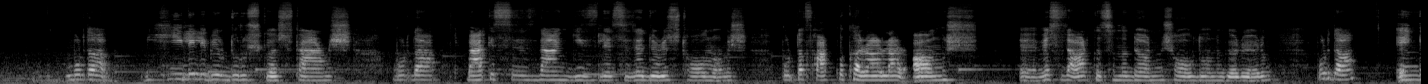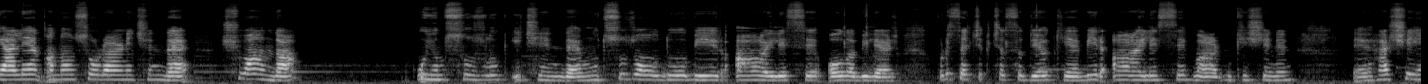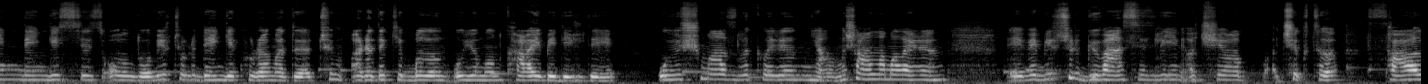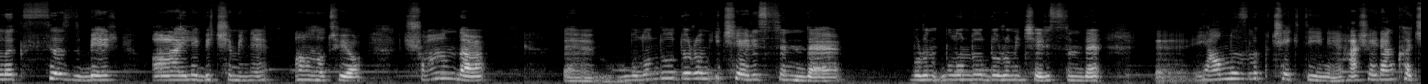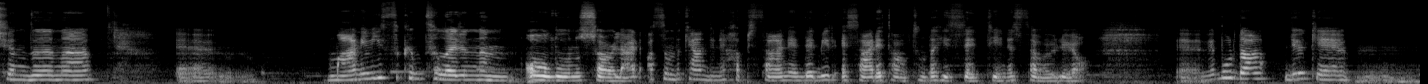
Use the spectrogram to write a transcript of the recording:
Burada hileli bir duruş göstermiş. Burada belki sizden gizli, size dürüst olmamış. Burada farklı kararlar almış e, ve size arkasını dönmüş olduğunu görüyorum. Burada engelleyen anonsörlerin içinde şu anda uyumsuzluk içinde mutsuz olduğu bir ailesi olabilir. Burası açıkçası diyor ki bir ailesi var bu kişinin. E, Her şeyin dengesiz olduğu, bir türlü denge kuramadığı, tüm aradaki bağın, uyumun kaybedildiği, uyuşmazlıkların, yanlış anlamaların e, ve bir sürü güvensizliğin açığa çıktığı sağlıksız bir aile biçimini anlatıyor. Şu anda e, bulunduğu durum içerisinde bulun- bulunduğu durum içerisinde e, yalnızlık çektiğini, her şeyden kaçındığını, e, manevi sıkıntılarının olduğunu söyler. Aslında kendini hapishanede bir esaret altında hissettiğini söylüyor. E, ve burada diyor ki hmm,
